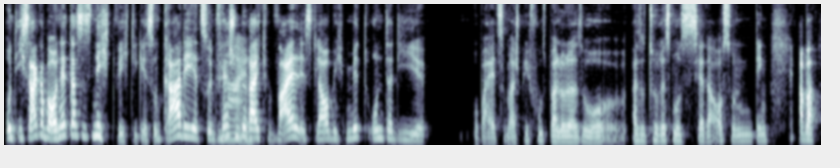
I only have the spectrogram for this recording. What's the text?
und ich sage aber auch nicht, dass es nicht wichtig ist. Und gerade jetzt so im. Fashion-Bereich, weil es, glaube ich, mit unter die, wobei zum Beispiel Fußball oder so, also Tourismus ist ja da auch so ein Ding. Aber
